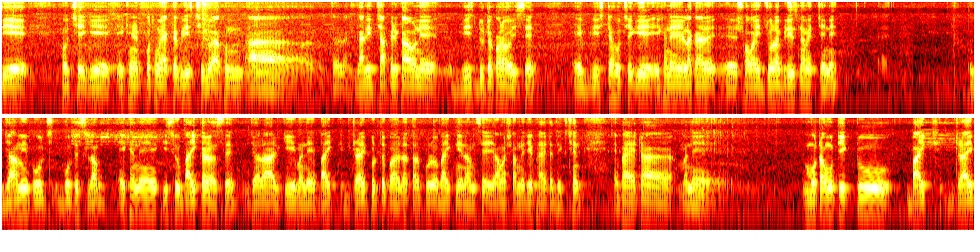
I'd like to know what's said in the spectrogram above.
দিয়ে হচ্ছে গিয়ে এখানে প্রথম একটা ব্রিজ ছিল, এখন গাড়ির চাপের কারণে ব্রিজ দুটো করা হয়েছে। এই ব্রিজটা হচ্ছে গিয়ে এখানে এলাকার সবাই জোড়া ব্রিজ নামে চেনে। তো যা আমি বলতেছিলাম, এখানে কিছু বাইকার আছে, যারা আর কি মানে বাইক ড্রাইভ করতে পারে না, তারপরেও বাইক নিয়ে নামছে। আমার সামনে যে ভাইয়াটা দেখছেন এই ভাইয়াটা মানে মোটামুটি একটু বাইক ড্রাইভ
